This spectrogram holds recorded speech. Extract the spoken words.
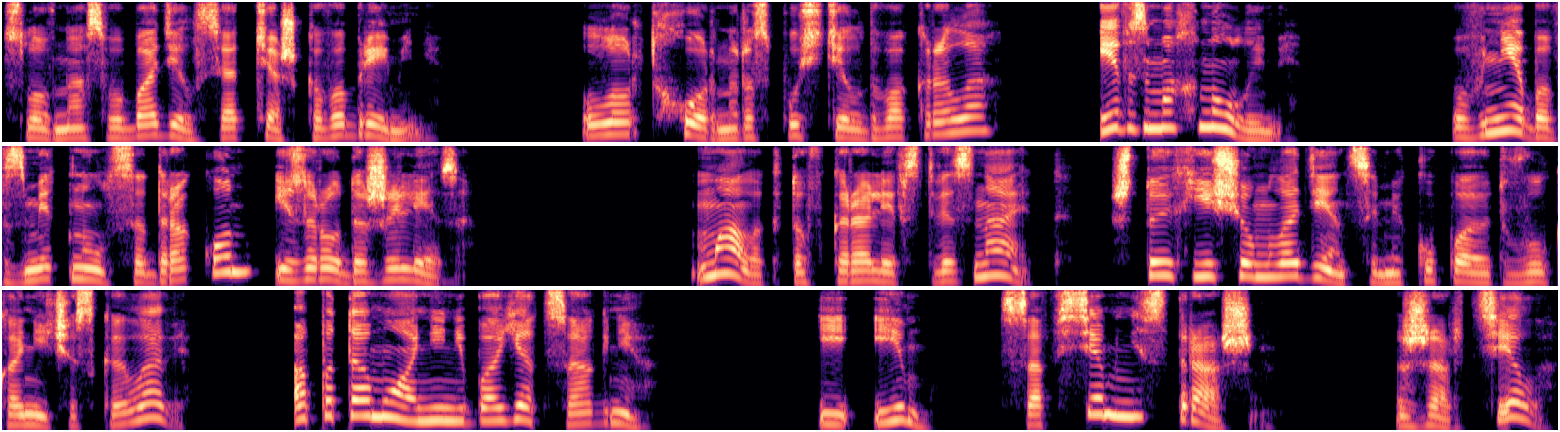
словно освободился от тяжкого бремени, лорд Хорн распустил два крыла и взмахнул ими. В небо взметнулся дракон из рода железа. Мало кто в королевстве знает, что их еще младенцами купают в вулканической лаве, а потому они не боятся огня. И им совсем не страшен жар тела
